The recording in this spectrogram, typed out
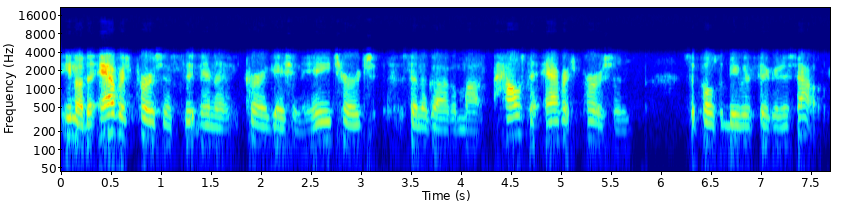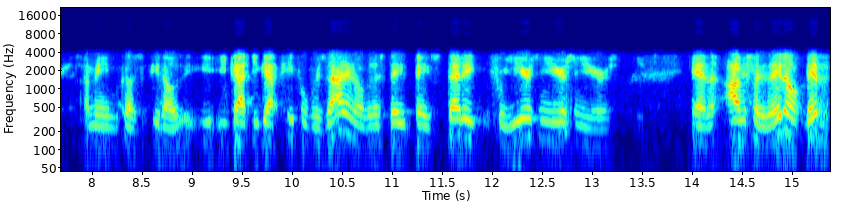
you know the average person sitting in a congregation, any church, synagogue, or mosque, how's the average person supposed to be able to figure this out? I mean, because you know you, you got you got people residing over this. They they study for years and years and years, and obviously they don't they don't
